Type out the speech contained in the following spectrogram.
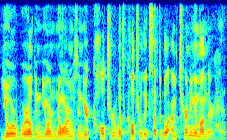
your world and your norms and your culture, what's culturally acceptable, I'm turning them on their head.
